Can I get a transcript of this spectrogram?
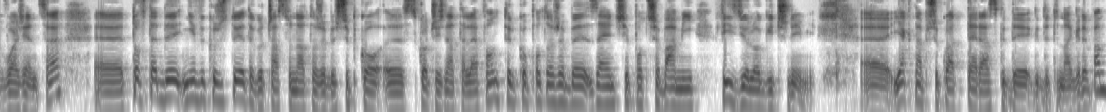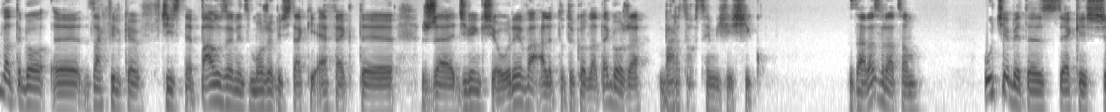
w, łazience, e, to wtedy nie wykorzystuję tego czasu na to, żeby szybko e, skoczyć na telefon, tylko po to, żeby zająć się potrzebami fizjologicznymi. Jak na przykład teraz, gdy, gdy to nagrywam, dlatego za chwilkę wcisnę pauzę, więc może być taki efekt, że dźwięk się urywa, ale to tylko dlatego, że bardzo chce mi się siku. Zaraz wracam. U ciebie to jest jakieś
